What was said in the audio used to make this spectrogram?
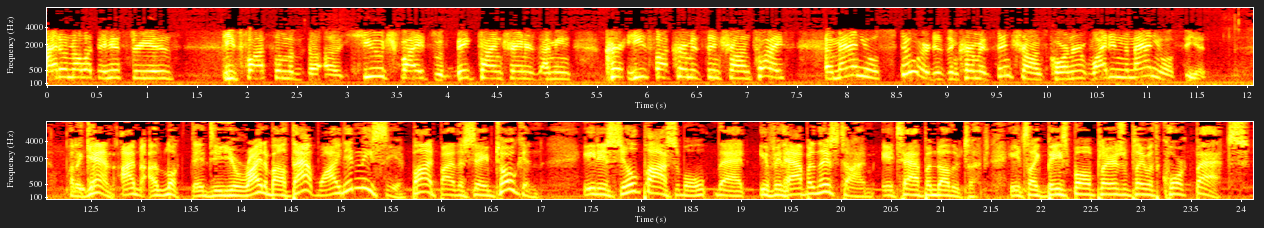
I don't know what the history is. He's fought some of the uh, huge fights with big-time trainers. I mean, Kurt, he's fought Kermit Cintron twice. Emanuel Steward is in Kermit Cintron's corner. Why didn't Emanuel see it? But again, I'm, I, look, you're right about that. Why didn't he see it? But by the same token, it is still possible that if it happened this time, it's happened other times. It's like baseball players who play with cork bats.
